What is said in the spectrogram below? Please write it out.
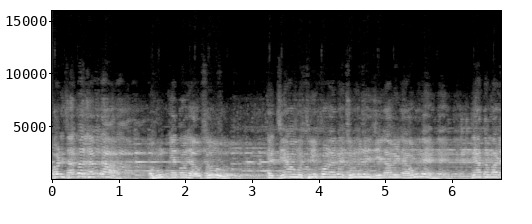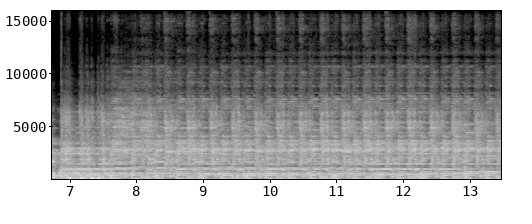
પણ જાતા જાતા હું કહેતો જાઉં છું કે જ્યાં હું શ્રીફળ અને ચુંદડી જીલાવીને આવું ને, ત્યાં તમારે Thank you.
